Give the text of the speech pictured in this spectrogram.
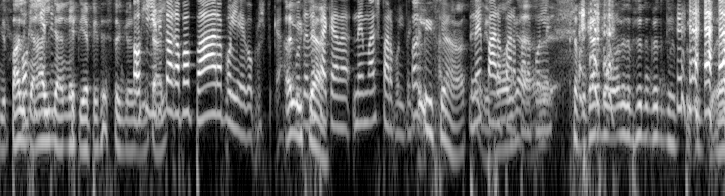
Και Πάλι Όχι, μια άλλη γιατί- μια ανέτεια επίθεση στο Incredible Όχι, γιατί Hulk. το αγαπάω πάρα πολύ εγώ προσωπικά. Οπότε Αλήθεια. δεν θα έκανα. Ναι, μου άρεσε πάρα πολύ το Αλήθεια. Ναι, τέλειο, πάρα, πάρα, μωριά. πάρα πολύ. Ε, Ξαφνικά υπομονώ για το επεισόδιο του Incredible Hulk.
